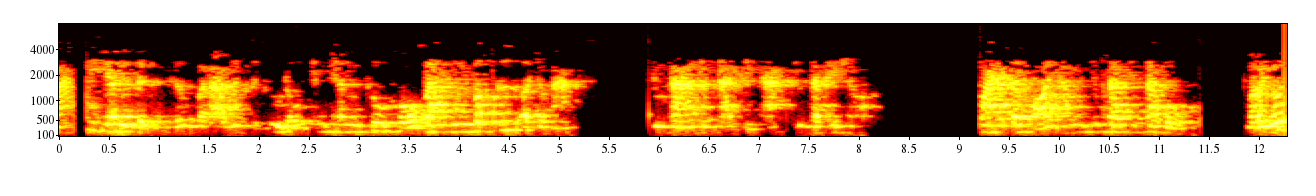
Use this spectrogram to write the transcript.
mà cái dân tình thương và đạo đức để cứu độ chúng sanh cứu khổ ba mươi bất cứ ở chỗ nào, chúng ta chúng ta chỉ khác chúng ta thấy rõ. Mai ta hỏi thăm, chúng ta chúng ta buồn. Mời với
